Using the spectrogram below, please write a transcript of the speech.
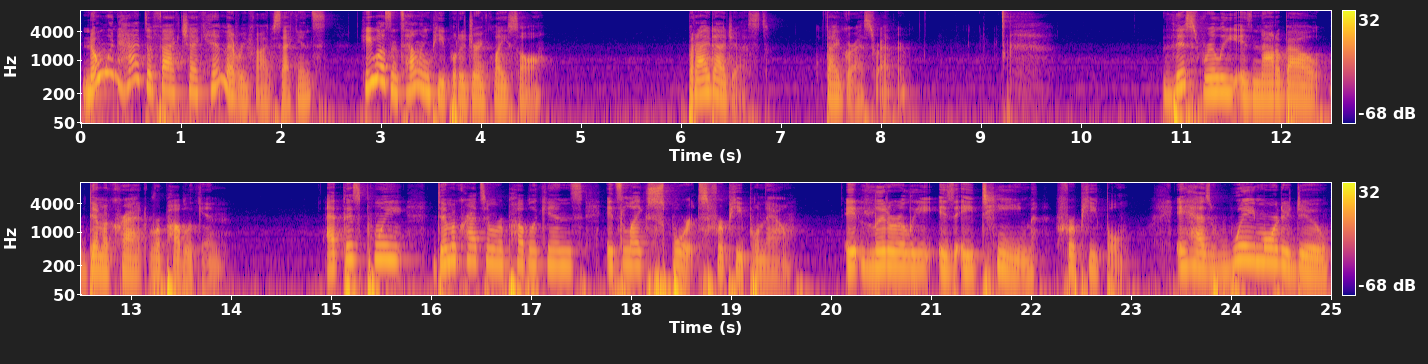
no one had to fact check him every five seconds. He wasn't telling people to drink Lysol. But I digest, digress rather. This really is not about Democrat, Republican. At this point, Democrats and Republicans, it's like sports for people now. It literally is a team for people. It has way more to do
